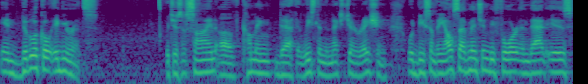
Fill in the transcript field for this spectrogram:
in biblical ignorance, which is a sign of coming death, at least in the next generation, would be something else I've mentioned before, and that is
